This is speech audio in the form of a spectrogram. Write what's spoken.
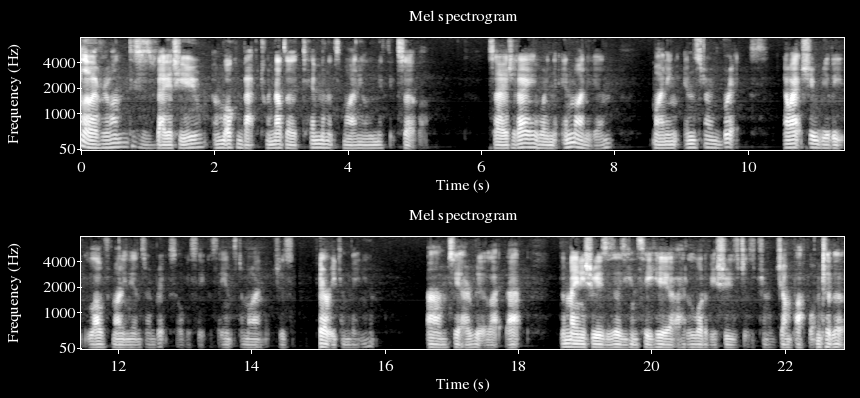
Hello everyone, this is Vagga2U, and welcome back to another 10 minutes mining on the Mythic server. So today we're in the End mine again, mining Endstone bricks. Now I actually really love mining the Endstone bricks, obviously because they insta-mine, which is very convenient. Um, so yeah, I really like that. The main issue is, is, as you can see here, I had a lot of issues just trying to jump up onto the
